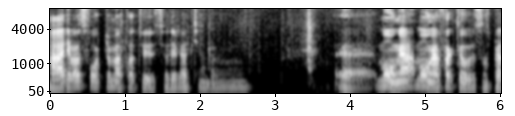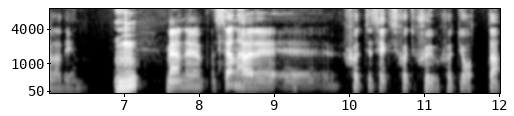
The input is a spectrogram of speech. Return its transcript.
Nej, det var svårt att möta Tyresö, det vet jag. Eh, många, många faktorer som spelade in. Mm. Men eh, sen här eh, 76, 77, 78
